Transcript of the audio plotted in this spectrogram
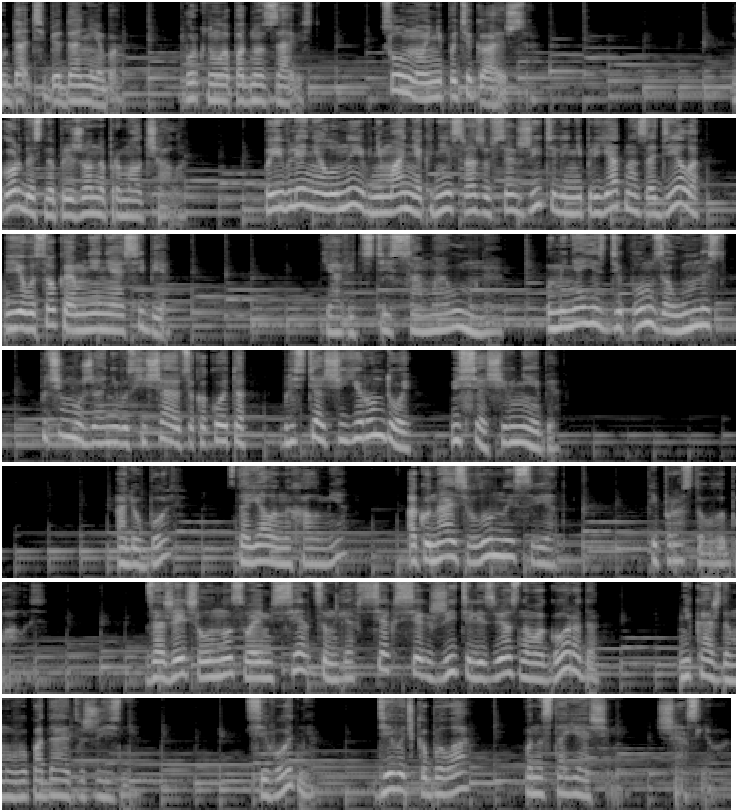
куда тебе до неба!» – буркнула под нос зависть. «С луной не потягаешься!» Гордость напряженно промолчала. Появление Луны и внимание к ней сразу всех жителей неприятно задело ее высокое мнение о себе. «Я ведь здесь самая умная. У меня есть диплом за умность. Почему же они восхищаются какой-то блестящей ерундой, висящей в небе?» а любовь стояла на холме, окунаясь в лунный свет, и просто улыбалась. Зажечь луну своим сердцем для всех-всех жителей звездного города не каждому выпадает в жизни. Сегодня девочка была по-настоящему счастлива.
